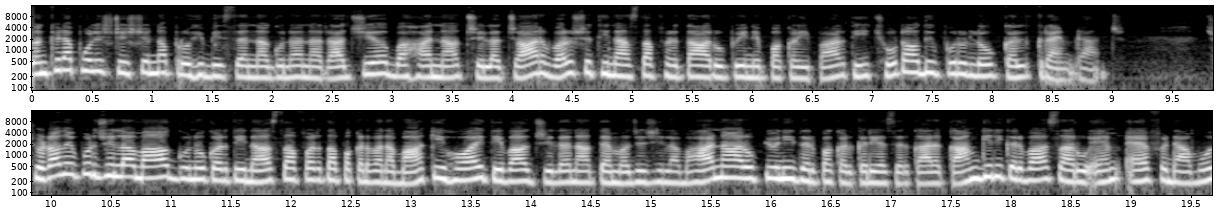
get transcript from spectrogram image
સંખેડા પોલીસ સ્ટેશનના પ્રોહિબિશનના ગુનાના રાજ્ય બહારના છેલ્લા ચાર વર્ષથી નાસ્તા ફરતા આરોપીને પકડી પાડતી Chhota Udepur local crime branch. Chhota Udepur જિલ્લામાં ગુનો કરતી નાસ્તા ફરતા પકડવાના બાકી હોય તેવા જિલ્લાના તેમજ જિલ્લા બહારના આરોપીઓની ધરપકડ કરી અસરકારક કામગીરી કરવા સારું M F Damor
